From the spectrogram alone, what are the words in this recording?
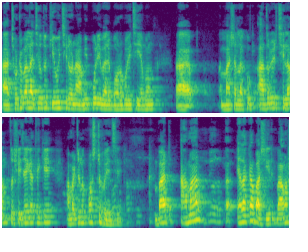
আর ছোটবেলায় যেহেতু কেউই ছিল না, আমি পরিবারে বড় হয়েছি এবং মাসাল্লাহ খুব আদরের ছিলাম। তো সেই জায়গা থেকে আমার জন্য কষ্ট হয়েছে। বাট আমার এলাকাবাসীর বা আমার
